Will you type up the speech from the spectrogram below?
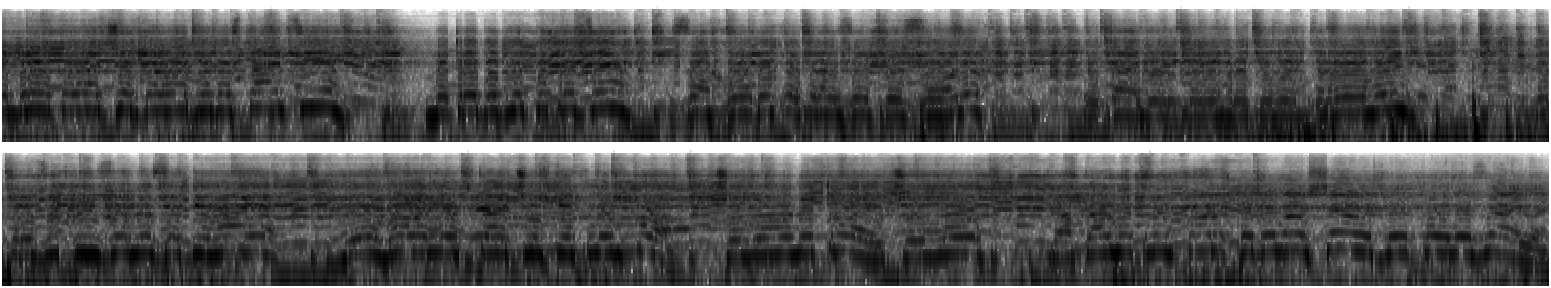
Андрій Ковальчук на воді дистанції. Дмитро Бублик Петруце заходить у транзитну зону. У даній віковій групі він другий. До транзитної зони забігає Григорій Ткачук і Климко. Чому вони троє? Чому? Напевно, Климко подолав ще одне коло зайве.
